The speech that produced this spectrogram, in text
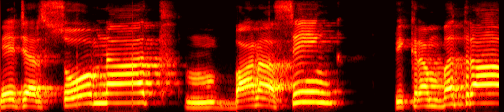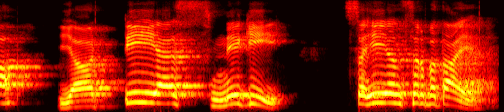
मेजर सोमनाथ, बाना सिंह, विक्रम बत्रा या टी एस नेगी? सही आंसर बताएँ।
